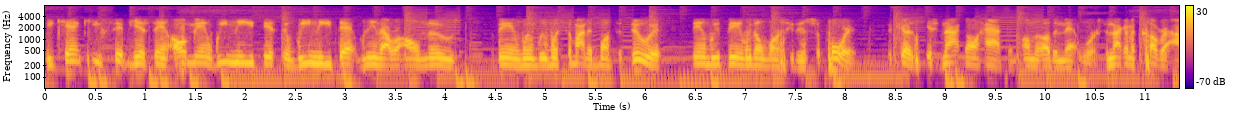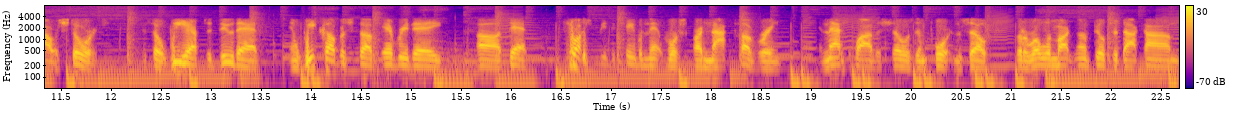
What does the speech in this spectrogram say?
We can't keep sitting here saying, oh, man, we need this and we need that. We need our own news. Then when, we, when somebody wants to do it, then we, then we don't want to see them support it because it's not going to happen on the other networks. They're not going to cover our stories. So we have to do that and we cover stuff every day uh, that, trust me, the cable networks are not covering and that's why the show is important. So go to RolandMartinUnfiltered.com.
